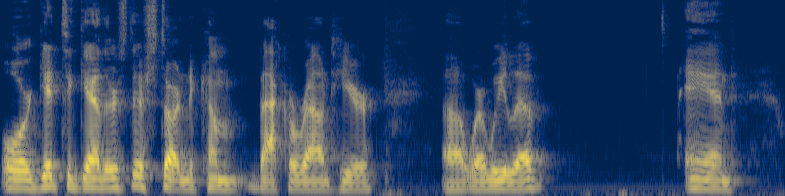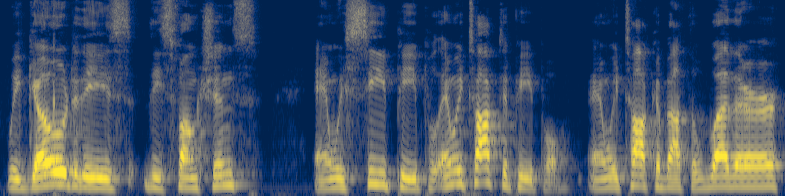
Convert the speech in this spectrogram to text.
or get togethers. They're starting to come back around here uh, where we live. And we go to these, these functions and we see people and we talk to people and we talk about the weather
